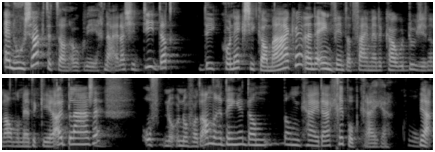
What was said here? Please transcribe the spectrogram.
En hoe zakt het dan ook weer? Nou, en als je die, dat, die connectie kan maken, en de een vindt dat fijn met een koude douche en de ander met een keer uitblazen, of no- nog wat andere dingen, dan, dan ga je daar grip op krijgen. Cool. Ja.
